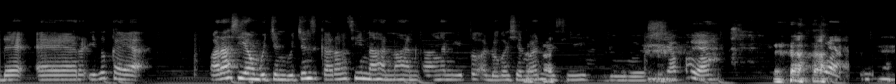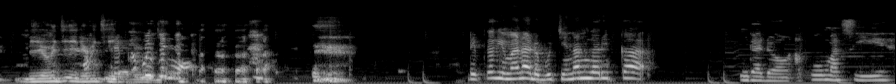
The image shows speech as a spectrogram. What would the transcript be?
LDR, itu kayak parah sih yang bucin-bucin sekarang sih nahan-nahan kangen gitu. Aduh kasihan banget gak sih? Aduh, siapa ya? Iya, diuji, diuji. ya, Ripka diuji. bucin ya? Ripka gimana? Ada bucinan gak Ripka? Enggak dong, aku masih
